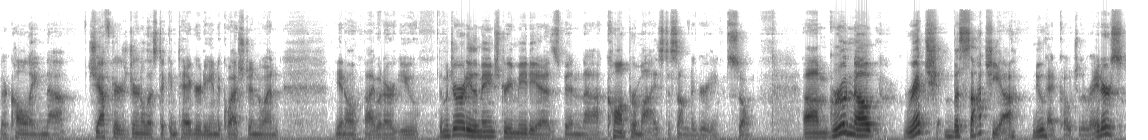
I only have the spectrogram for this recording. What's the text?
they're calling uh, Schefter's journalistic integrity into question when, you know, I would argue the majority of the mainstream media has been uh, compromised to some degree. So. Um, Gruden out Rich Bisaccia, new head coach of the Raiders,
